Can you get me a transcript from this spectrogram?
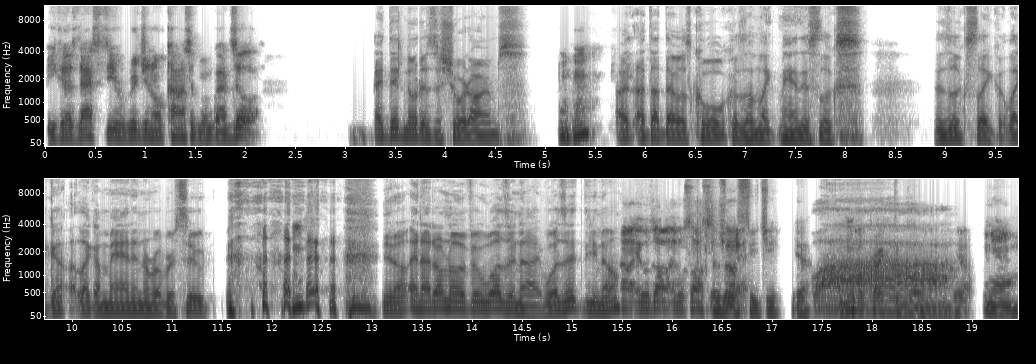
because that's the original concept of Godzilla. I did notice the short arms. hmm I, I thought that was cool because I'm like, man, this looks this looks like like a like a man in a rubber suit, you know. And I don't know if it was or not. Was it? You know? No, it was all it was all It was all CG. Yeah. Wow, All practical. Yeah. Yeah.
